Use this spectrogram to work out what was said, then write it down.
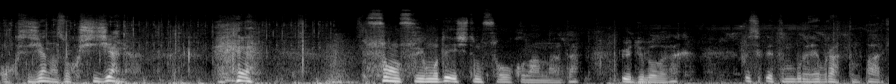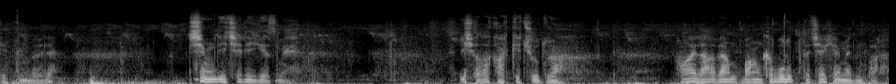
Oksijen az oksijen. Son suyumu da içtim soğuk olanlardan. Ödül olarak. Bisikletimi buraya bıraktım. Park ettim böyle. Şimdi içeriği gezmeye. İnşallah kart geçiyordur ha. Hala ben banka bulup da çekemedim para.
